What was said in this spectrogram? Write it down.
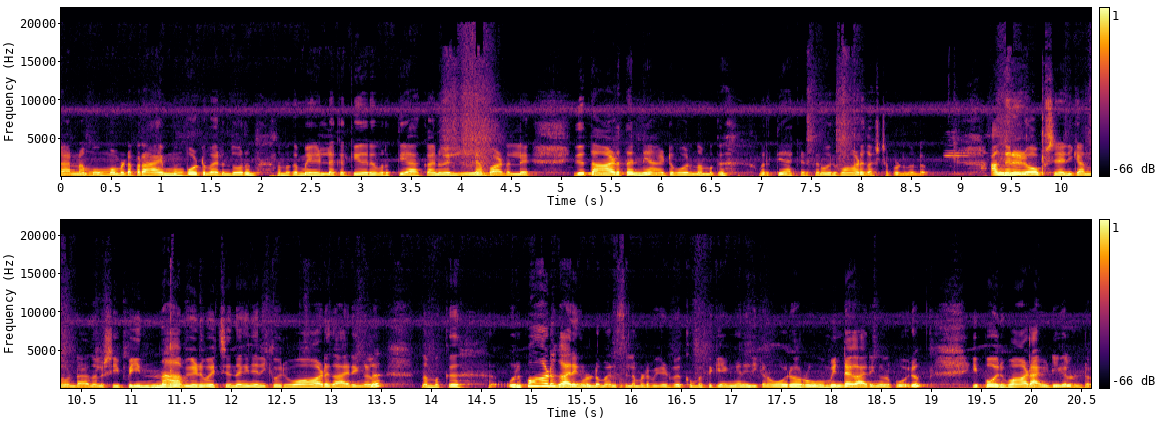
കാരണം നമ്മുടെ പ്രായം മുമ്പോട്ട് വരുന്തോറും നമുക്ക് മേളിലൊക്കെ കയറി വൃത്തിയാക്കാനും എല്ലാം പാടല്ലേ? ഇത് താഴെ തന്നെ ആയിട്ട് പോലും നമുക്ക് വൃത്തിയാക്കിയെടുക്കാൻ ഒരുപാട് കഷ്ടപ്പെടുന്നുണ്ട്. അങ്ങനെ ഒരു ഓപ്ഷൻ എനിക്ക് അന്ന് ഉണ്ടായിരുന്നുള്ളൂ. പക്ഷേ ഇപ്പോൾ ഇന്ന് ആ വീട് വെച്ചിരുന്നെങ്കിൽ എനിക്ക് ഒരുപാട് കാര്യങ്ങൾ നമുക്ക് ഒരുപാട് കാര്യങ്ങളുണ്ട് മനസ്സിൽ. നമ്മുടെ വീട് വെക്കുമ്പോഴത്തേക്ക് എങ്ങനെ ഇരിക്കണം ഓരോ റൂമിന്റെ കാര്യങ്ങൾ പോലും ഇപ്പോൾ ഒരുപാട് ഐഡിയകളുണ്ട്.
